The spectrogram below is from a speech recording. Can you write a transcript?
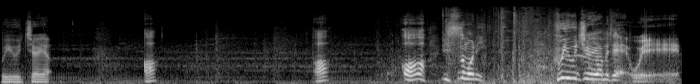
不意打ちはやあああいつの間に不意打ちをやめて。おい。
